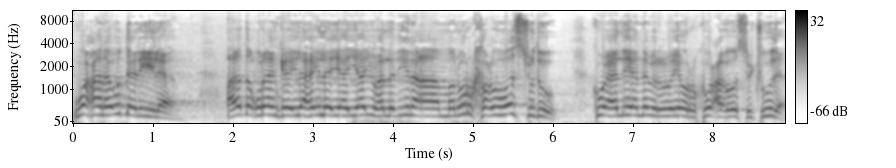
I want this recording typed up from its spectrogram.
Waxaana u deliila aayadda qur'aanka ilaahay leeyahay yaa ayuha aladiina aamanuu urkacuu wasjuduu. Kuwa alliya nebi rumeeyo rukuuca oo sujuuda.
